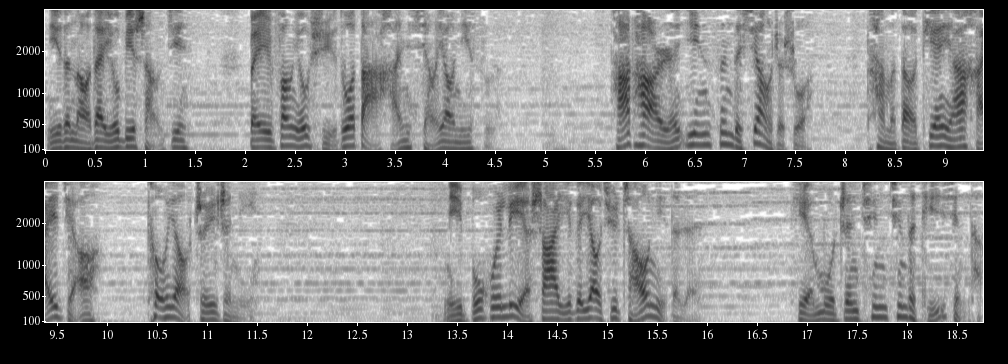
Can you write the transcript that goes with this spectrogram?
你的脑袋有笔赏金，北方有许多大汗想要你死。塔塔尔人阴森的笑着说：“他们到天涯海角，都要追着你。你不会猎杀一个要去找你的人。”铁木真轻轻的提醒他。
